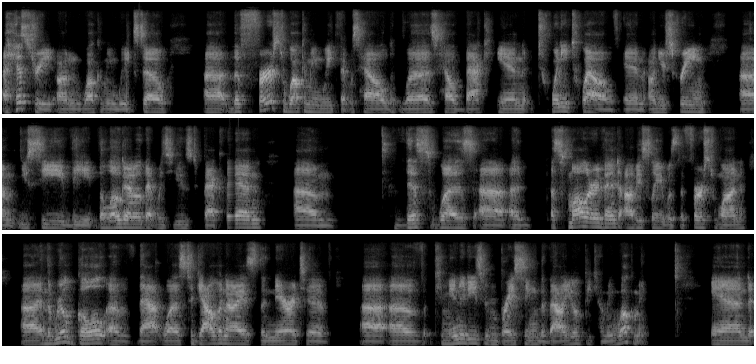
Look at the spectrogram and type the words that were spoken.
a history on Welcoming Week. So uh, the first Welcoming Week that was held was held back in 2012. And on your screen, um, you see the, the logo that was used back then. Um, this was uh, a, a, smaller event. Obviously, it was the first one. Uh, and the real goal of that was to galvanize the narrative uh, of communities embracing the value of becoming welcoming. And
